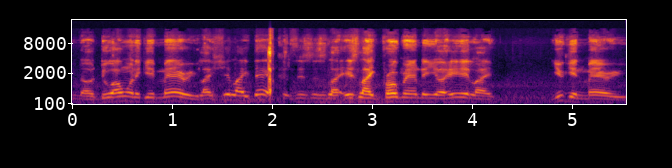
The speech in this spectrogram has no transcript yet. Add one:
you know, do I want to get married, like shit like that? Because this is like it's like programmed in your head, like you getting married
